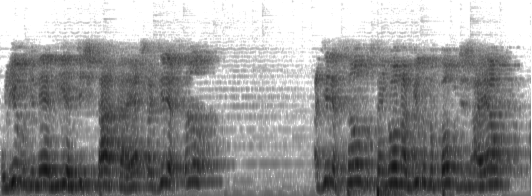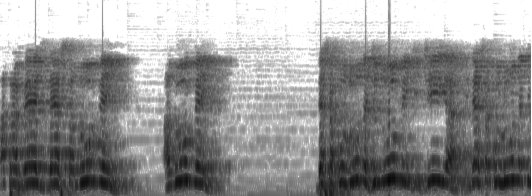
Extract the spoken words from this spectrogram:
O livro de Neemias destaca essa direção, a direção do Senhor na vida do povo de Israel através desta nuvem, a nuvem, dessa coluna de nuvem de dia e dessa coluna de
